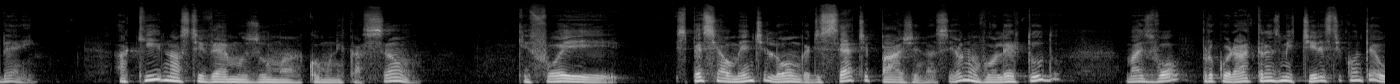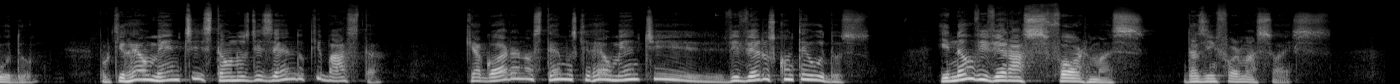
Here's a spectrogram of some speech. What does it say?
Bem, aqui nós tivemos uma comunicação que foi especialmente longa, de sete páginas. Eu não vou ler tudo, mas vou procurar transmitir este conteúdo. Porque realmente estão nos dizendo que basta. Que agora nós temos que realmente viver os conteúdos e não viver as formas das informações.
